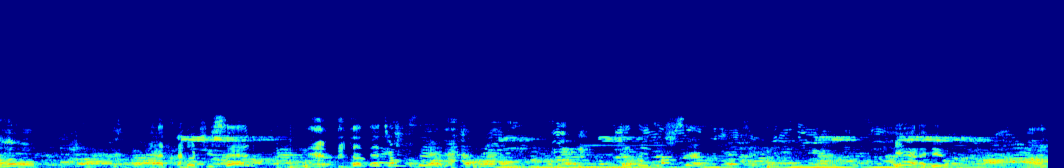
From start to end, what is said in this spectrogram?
Oh, that's not what you said? I thought that's what you said. I thought that's what you said. Yeah, I do. Huh?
